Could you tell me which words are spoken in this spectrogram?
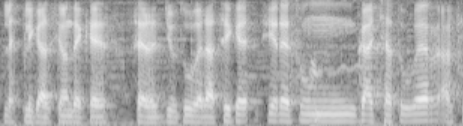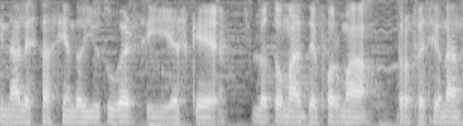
la explicación de qué es ser youtuber. Así que si eres un gachatuber, al final estás siendo youtuber si es que lo tomas de forma profesional.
